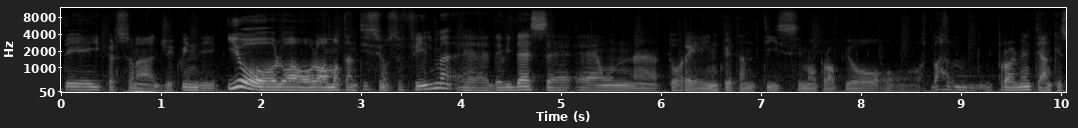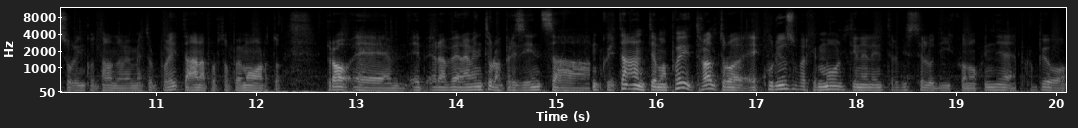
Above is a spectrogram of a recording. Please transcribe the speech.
dei personaggi. Quindi io lo, lo amo tantissimo questo film, eh, David S. è un attore inquietantissimo, proprio probabilmente anche solo incontrandolo in metropolitana napoletana, purtroppo è morto, però eh, era veramente una presenza inquietante, ma poi tra l'altro è curioso perché molti nelle interviste lo dicono, quindi è proprio un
